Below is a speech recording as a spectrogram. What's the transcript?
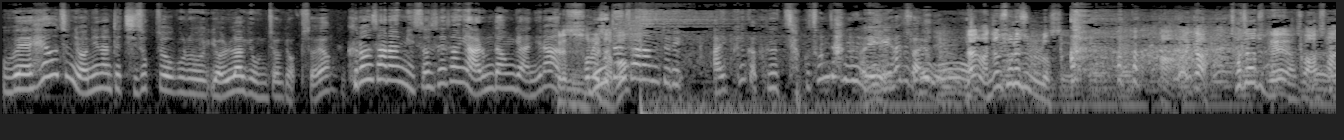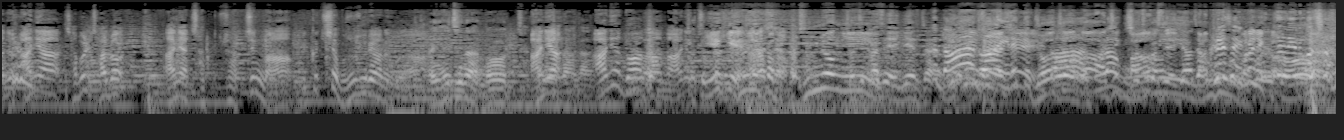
왜 헤어진 연인한테 지속적으로 연락이 온 적이 없어요? 그런 사람이 있어서 세상이 아름다운 게 아니라 그래서 손을 모든 잡어? 사람들이 아니 그러니까 그 자꾸 손 잡는 아니, 얘기 하지 말고 난 완전 손에서 눌렀어요. 아, 그러니까 찾아와도 돼. 그래서 와서 앉아. 아니야, 잡을 잡아. 아니야, 잡 잡진 마. 우리 끝이야. 무슨 소리 하는 거야? 아니 혜진아 너 잠깐 아니야, 나가. 아니야, 너, 너, 너, 아니, 저쪽까지 얘기해. 그러니까 알았어. 분명히 저기까지 얘기하자. 나놔 해줘야지. 이랬겠지 여자가 나 아직 뭐라고. 저쪽까지 마음이 얘기하자. 남는 그래서 것 이렇게 같아요. 흔들리는 것처럼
